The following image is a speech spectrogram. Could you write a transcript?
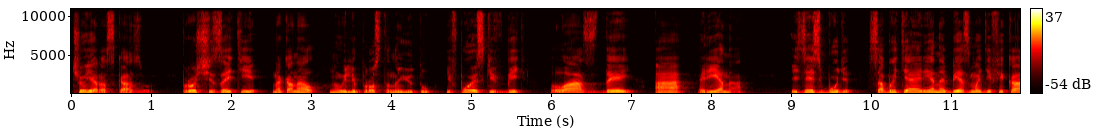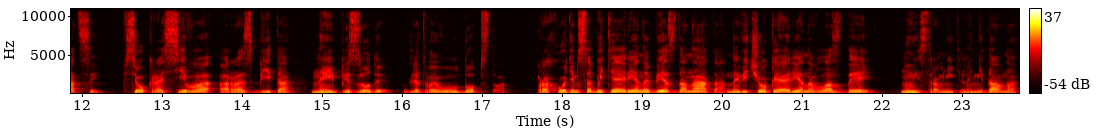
что я рассказываю? Проще зайти на канал, ну или просто на YouTube, и в поиске вбить Last Day Arena. И здесь будет событие арена без модификаций. Все красиво разбито на эпизоды для твоего удобства. Проходим события арена без доната, новичок и арена в Day. Ну и сравнительно недавно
